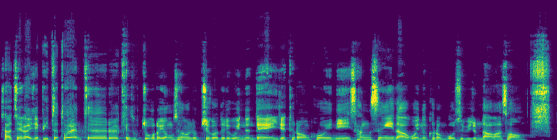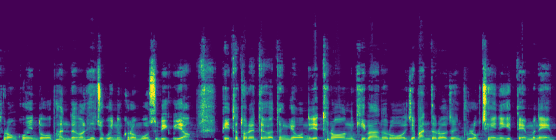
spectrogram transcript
자, 제가 이제 비트토렌트를 계속적으로 영상을 좀 찍어드리고 있는데 이제 트론 코인이 상승이 나오고 있는 그런 모습이 좀 나와서 트론 코인도 반등을 해주고 있는 그런 모습이고요. 비트토렌트 같은 경우는 이제 트론 기반으로 이제 만들어진 블록체인이기 때문에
